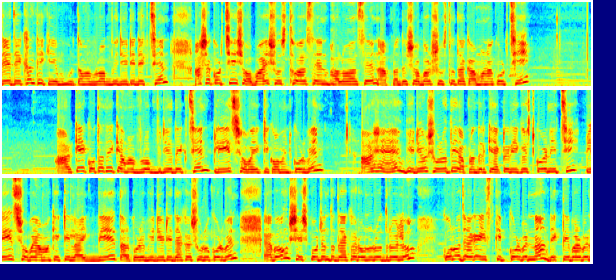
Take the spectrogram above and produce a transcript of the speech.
যে যেখান থেকে এই মুহূর্তে আমার ব্লগ ভিডিওটি দেখছেন, আশা করছি সবাই সুস্থ আছেন, ভালো আছেন, আপনাদের সবার সুস্থতা কামনা করছি। আর কে কোথা থেকে আমার ব্লগ ভিডিও দেখছেন প্লিজ সবাই একটি কমেন্ট করবেন। আর হ্যাঁ ভিডিওর শুরুতেই আপনাদেরকে একটা রিকোয়েস্ট করে নিচ্ছি। প্লিজ সবাই আমাকে একটি লাইক দিয়ে তারপরে ভিডিওটি দেখা শুরু করবেন। এবং শেষ পর্যন্ত দেখার অনুরোধ রইল, কোনো জায়গায় স্কিপ করবেন না, দেখতে পারবেন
